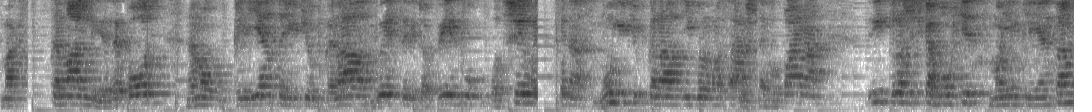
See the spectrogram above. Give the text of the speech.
максимальний репост на мого клієнта YouTube канал, виставити у Facebook, підтримайте нас, мій YouTube канал Ігор Масаж tego pana. I troszeczkę mówcie moim klientom.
